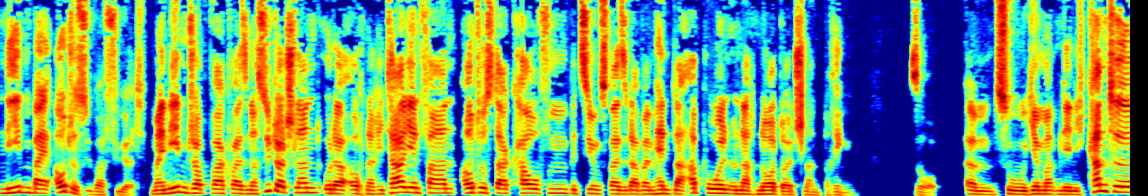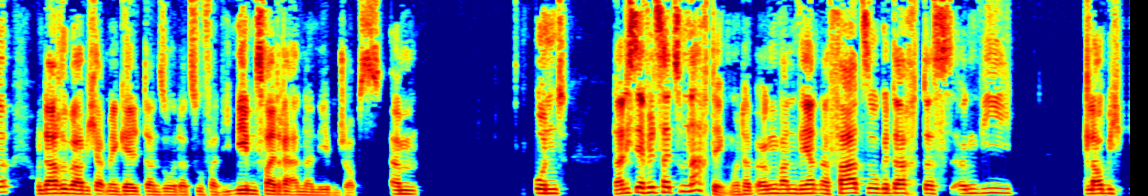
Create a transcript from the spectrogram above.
nebenbei Autos überführt. Mein Nebenjob war quasi nach Süddeutschland oder auch nach Italien fahren, Autos da kaufen, beziehungsweise da beim Händler abholen und nach Norddeutschland bringen. So, ähm, zu jemandem, den ich kannte. Und darüber habe ich halt mein Geld dann so dazu verdient, neben zwei, drei anderen Nebenjobs. Ähm, und da hatte ich sehr viel Zeit zum Nachdenken und habe irgendwann während einer Fahrt so gedacht, dass irgendwie, glaube ich,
